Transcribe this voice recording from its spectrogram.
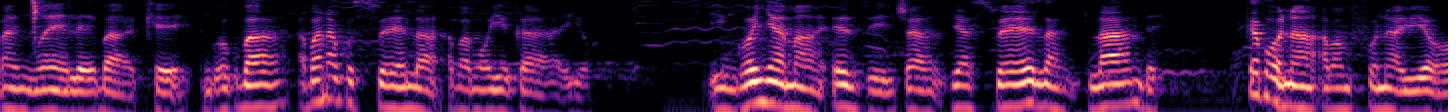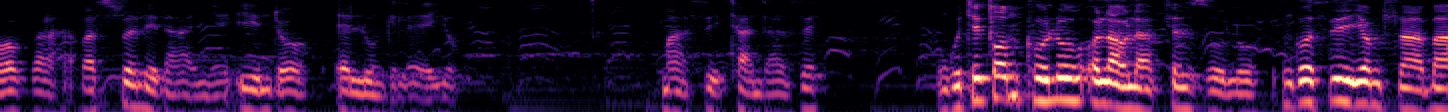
bangcwele bakhe ngokuba abanakuswela abamoyikayo ingonyama ezintsha ziyaswela zilambe. Kebona abamfunayo uYehova abasweli nanye into elungileyo. Masithandaze. nguThixo omkhulu olawula phezulu inkosi yomhlaba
